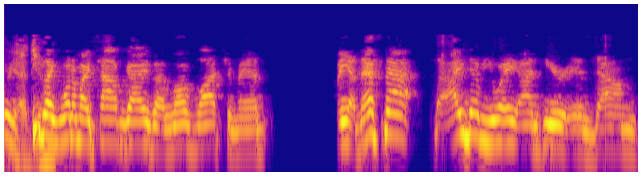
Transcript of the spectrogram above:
Oh, yeah, He's like one of my top guys. I love watching, man. But yeah, that's not the IWA on here is down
